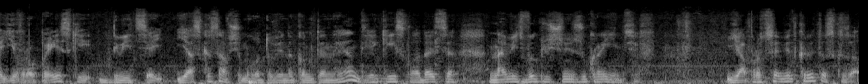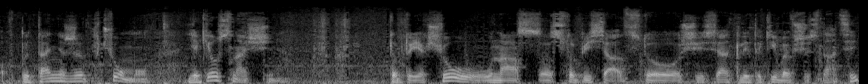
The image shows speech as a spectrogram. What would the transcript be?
європейський. Дивіться, я сказав, що ми готові на контингент, який складається навіть виключно із українців. Я про це відкрито сказав. Питання же в чому? Яке оснащення? Тобто, якщо у нас 150-160 літаків F-16,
